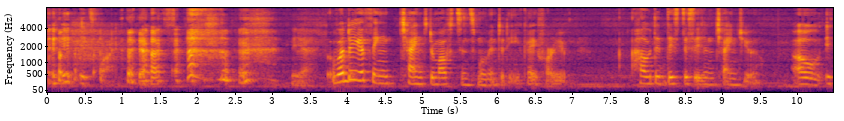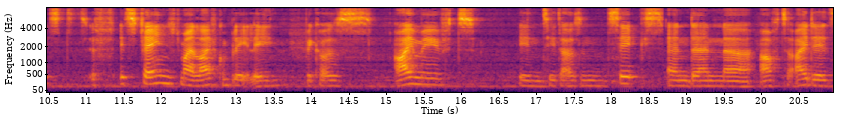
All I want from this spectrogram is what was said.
we're good. It's fine. yes. Yeah. What do you think changed the most since moving to the UK for you? How did this decision change you? Oh, it's it's changed my life completely because I moved in 2006 and then uh, after I did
